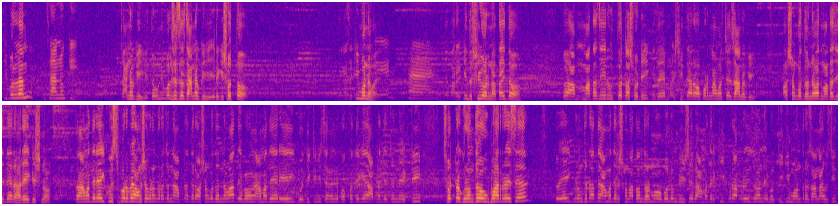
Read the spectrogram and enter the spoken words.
কি বললেন? জানকী। জানকী। তো উনি বলছে যে জানকী। এটা কি সত্য? কি মনে হয়? হ্যাঁ। হতে পারে কিন্তু শিওর না তাই তো? তো মাতাজির উত্তরটা সঠিক যে সীতার অপর নাম হচ্ছে জানকী। অসংখ্য ধন্যবাদ মাতাজিদের হরে কৃষ্ণ। তো আমাদের এই কুইজ পর্বে অংশগ্রহণ করার জন্য আপনাদের অসংখ্য ধন্যবাদ এবং আমাদের এই বৈদিক টিভি চ্যানেলের পক্ষ থেকে আপনাদের জন্য একটি ছোট্ট গ্রন্থ উপহার রয়েছে। তো এই গ্রন্থটাতে আমাদের সনাতন ধর্ম অবলম্বী হিসেবে আমাদের কী করা প্রয়োজন এবং কী কী মন্ত্র জানা উচিত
